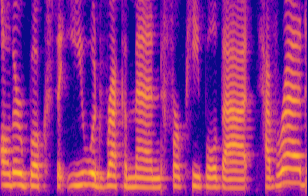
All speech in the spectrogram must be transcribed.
other books that you would recommend for people that have read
